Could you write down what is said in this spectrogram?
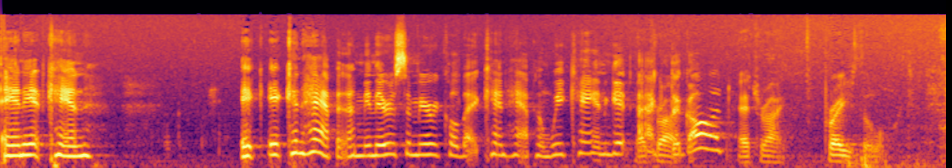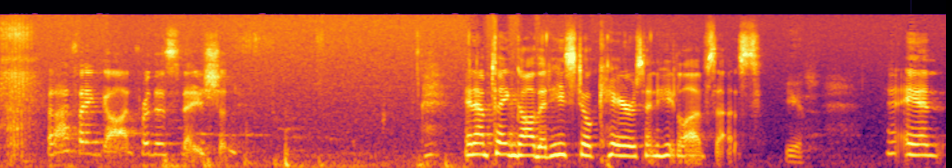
and it can it, it can happen. I mean, there's a miracle that can happen. We can get That's back right. to God. That's right. Praise the Lord. But I thank God for this nation. And I thank God that He still cares and He loves us. Yes. And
